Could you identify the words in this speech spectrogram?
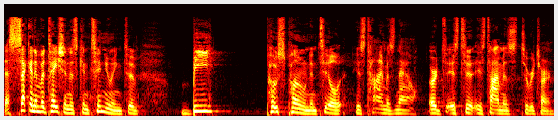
that second invitation is continuing to be postponed until his time is now, or is to, his time is to return.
